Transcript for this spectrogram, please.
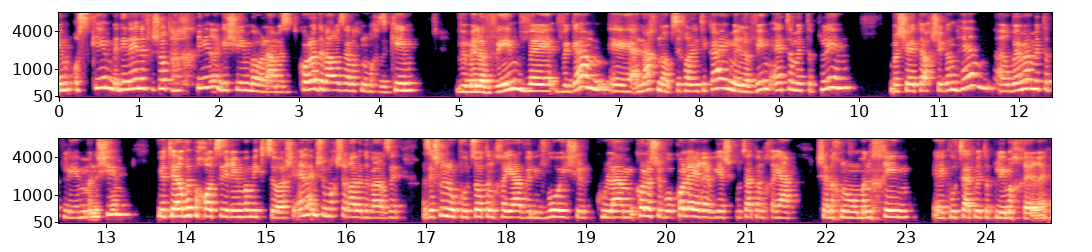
הם עוסקים בדיני נפשות הכי רגישים בעולם, אז את כל הדבר הזה אנחנו מחזיקים ומלווים, ו- וגם אנחנו הפסיכואנליטיקאים מלווים את המטפלים בשטח, שגם הם, הרבה מהמטפלים, אנשים יותר ופחות צעירים במקצוע, שאין להם שום הכשרה לדבר הזה, אז יש לנו קבוצות הנחיה וליווי של כולם, כל השבוע, כל הערב יש קבוצת הנחיה שאנחנו מנחים קבוצת מטפלים אחרת.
